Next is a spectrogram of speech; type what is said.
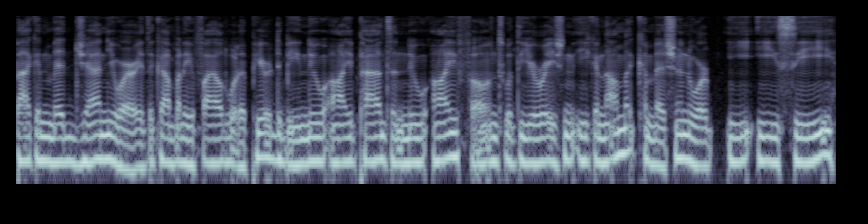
Back in mid January, the company filed what appeared to be new iPads and new iPhones with the Eurasian Economic Commission, or EEC.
